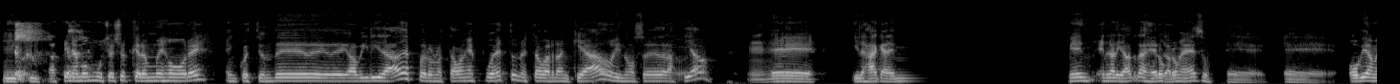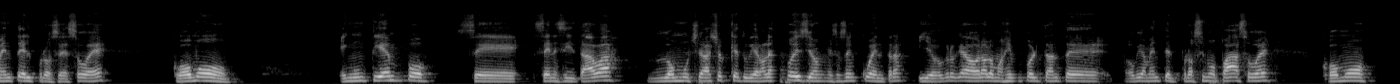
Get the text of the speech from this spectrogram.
Y quizás teníamos muchachos que eran mejores en cuestión de, habilidades, pero no estaban expuestos, no estaban rankeados y no se drafteaban. Eh, y las academias en, realidad trajeron a eso. Eh, eh, obviamente el proceso es cómo en un tiempo se, se necesitaba los muchachos que tuvieran la exposición, eso se encuentra, y yo creo que ahora lo más importante, obviamente el próximo paso es cómo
